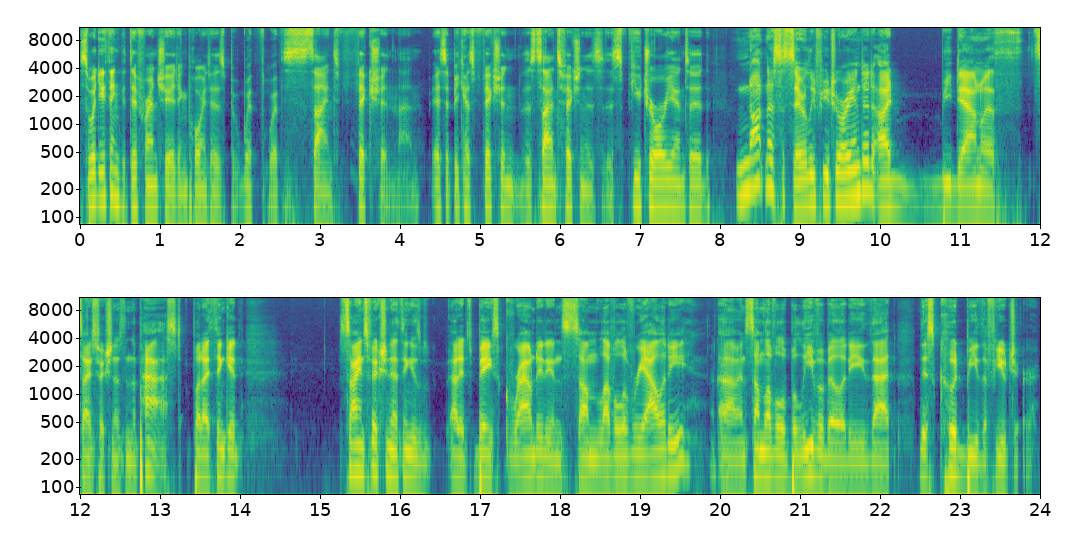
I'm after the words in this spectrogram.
So, what do you think the differentiating point is with with science fiction? Then is it because fiction, the science fiction is is future oriented? Not necessarily future oriented. I'd be down with science fiction as in the past, but I think it science fiction. I think is at its base grounded in some level of reality um, and some level of believability that this could be the future.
